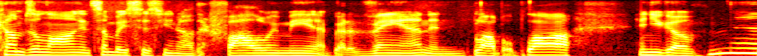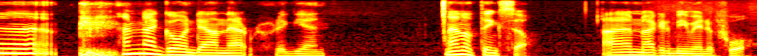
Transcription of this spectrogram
comes along and somebody says, you know, they're following me and I've got a van and blah blah blah, and you go, nah, I'm not going down that road again. I don't think so. I'm not going to be made a fool.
